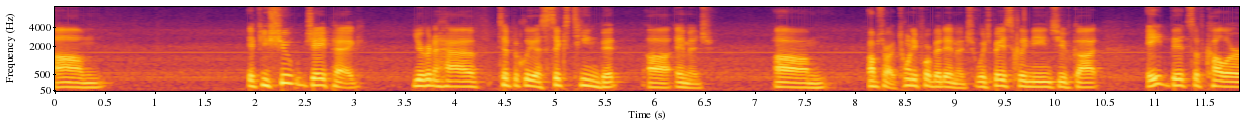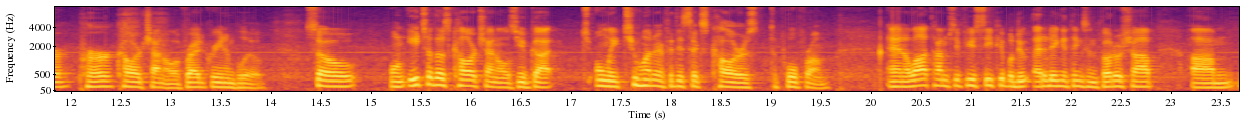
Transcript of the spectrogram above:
um, if you shoot JPEG, you're going to have typically a 16-bit uh, image. Um, I'm sorry, 24-bit image, which basically means you've got 8 bits of color per color channel of red, green, and blue. So on each of those color channels, you've got only 256 colors to pull from. And a lot of times if you see people do editing and things in Photoshop, um,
